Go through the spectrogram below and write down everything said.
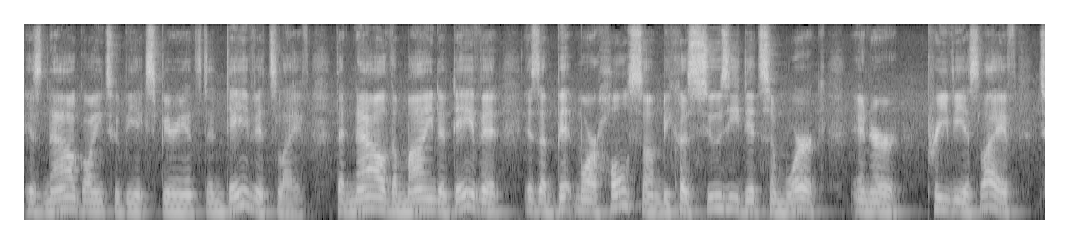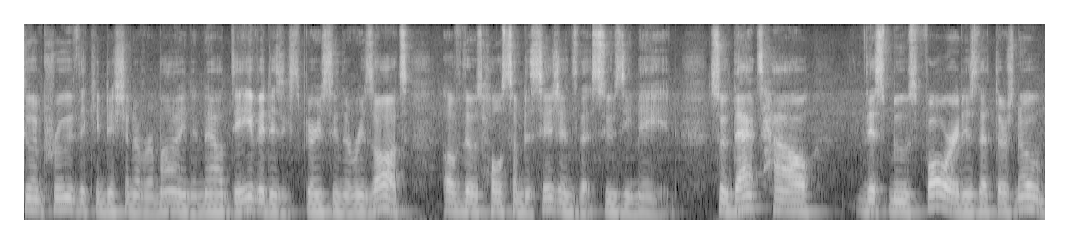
is now going to be experienced in David's life. That now the mind of David is a bit more wholesome because Susie did some work in her previous life to improve the condition of her mind. And now David is experiencing the results of those wholesome decisions that Susie made. So that's how this moves forward is that there's no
